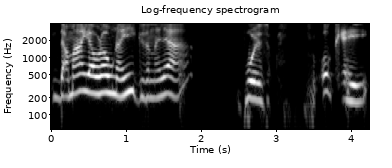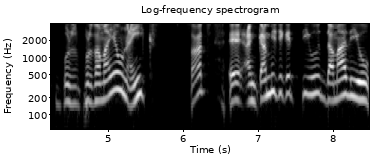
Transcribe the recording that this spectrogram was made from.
demà hi haurà una X en allà, pues, ok, pues, pues demà hi ha una X, saps? Eh, en canvi, si aquest tio demà diu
